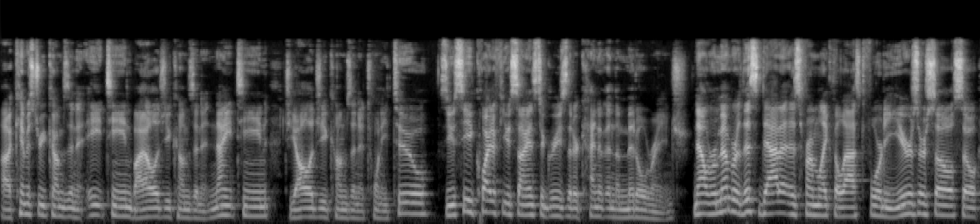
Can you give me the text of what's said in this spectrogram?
Uh, chemistry comes in at 18. Biology comes in at 19. Geology comes in at 22. So you see quite a few science degrees that are kind of in the middle range. Now remember, this data is from like the last 40 years or so. So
